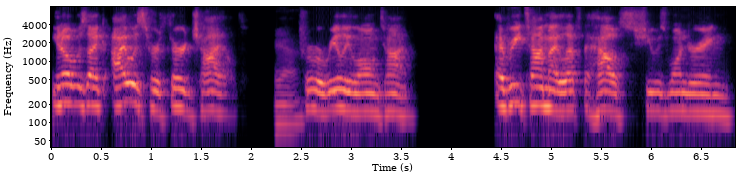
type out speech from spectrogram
You know, it was like I was her third child Yeah. for a really long time. Every time I left the house, she was wondering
